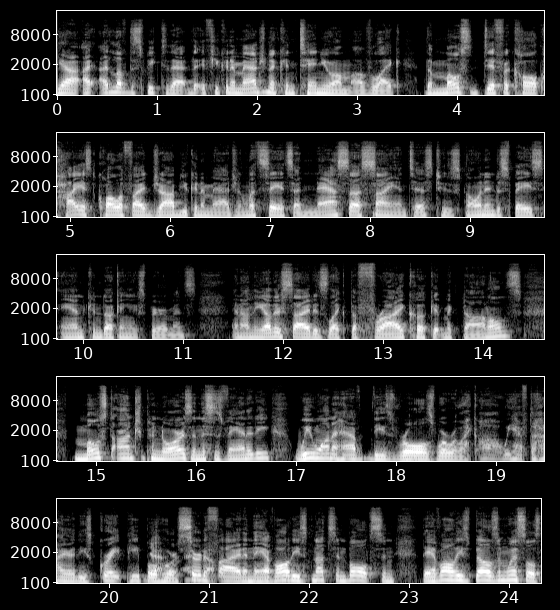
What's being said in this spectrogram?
Yeah, I, would love to speak to that. If you can imagine a continuum of like the most difficult, highest qualified job you can imagine, let's say it's a NASA scientist who's going into space and conducting experiments, and on the other side is like the fry cook at McDonald's. Most entrepreneurs, and this is vanity, we want to have these roles where we're like, oh, we have to hire these great people yeah, who are certified and they have all these nuts and bolts and they have all these bells and whistles.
